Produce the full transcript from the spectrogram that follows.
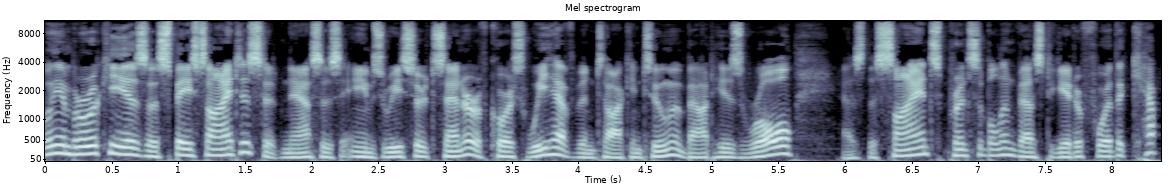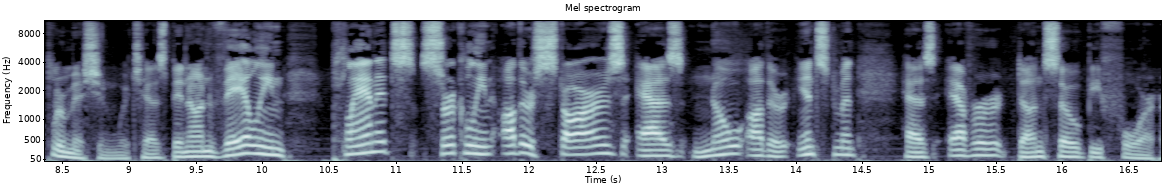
William Borucki is a space scientist at NASA's Ames Research Center. Of course, we have been talking to him about his role as the science principal investigator for the Kepler mission, which has been unveiling planets circling other stars as no other instrument has ever done so before.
